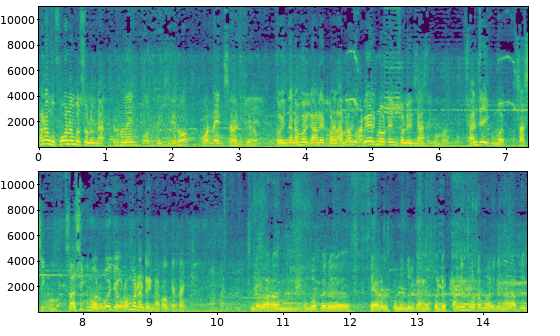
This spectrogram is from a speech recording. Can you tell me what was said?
அண்ணா உங்க ஃபோன் நம்பர் சொல்லுங்கண்ணா. Triple nine four three zero one nine seven zero o, இந்த நம்பர் கான்டாக்ட் பண்ணலாம் அண்ணா, உங்க பேர் இன்னொரு டைம் சசிகுமார். சஞ்சய் குமார் சசிகுமார். சசிகுமார். ஓகே ரொம்ப நன்றிண்ணா. ஓகே தேங்க்யூ இந்த வாரம் ரொம்ப பேர் சேவல் கொண்டு வந்திருக்காங்க. கொஞ்சம் பனி மூட்டமாக இருக்கிறதுனால அப்படியே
